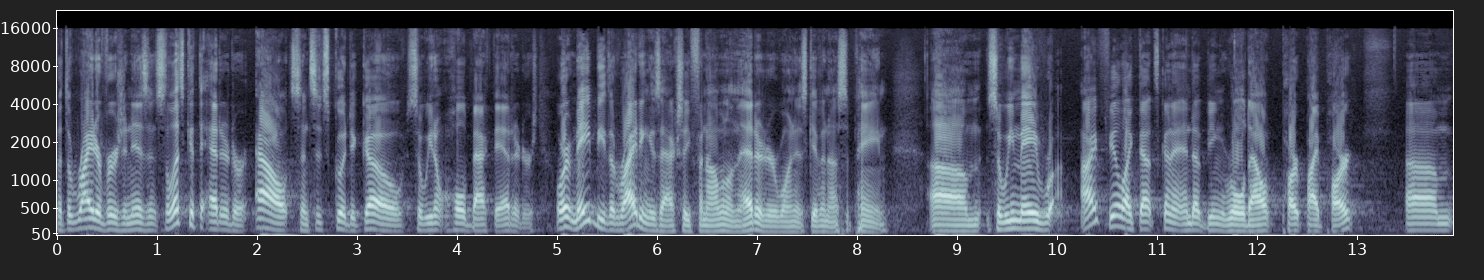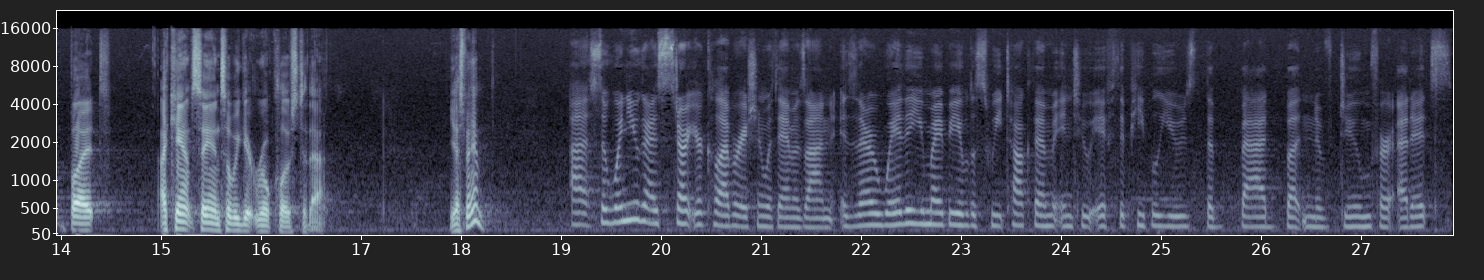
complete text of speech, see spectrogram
but the writer version isn't. So let's get the editor out since it's good to go so we don't hold back the editors. Or it may be the writing is actually phenomenal and the editor one is giving us a pain. Um, so we may, I feel like that's going to end up being rolled out part by part. Um, but I can't say until we get real close to that. Yes, ma'am. Uh, so when you guys start your collaboration with Amazon, is there a way that you might be able to sweet talk them into if the people use the bad button of doom for edits,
